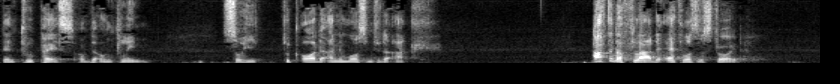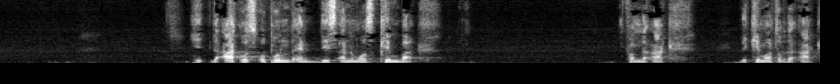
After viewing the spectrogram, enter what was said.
then two pairs of the unclean. So he took all the animals into the ark. After the flood, the earth was destroyed he, the ark was opened and these animals came back from the ark. They came out of the ark.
